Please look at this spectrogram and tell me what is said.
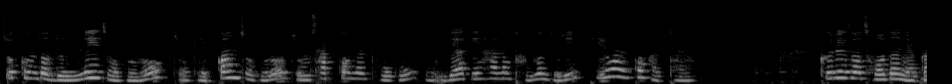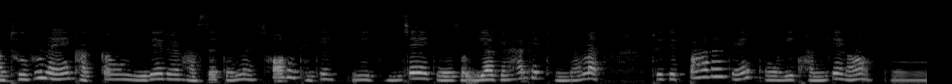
조금 더 논리적으로, 좀 객관적으로 좀 사건을 보고 어, 이야기하는 부분들이 필요할 것 같아요. 그래서 저는 약간 두 분의 가까운 미래를 봤을 때는 서로 되게 이 문제에 대해서 이야기를 하게 된다면 되게 빠르게 어, 이 관계가 어,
